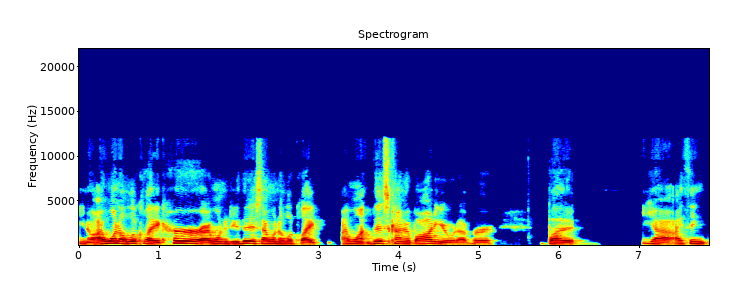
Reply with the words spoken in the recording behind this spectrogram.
you know, I want to look like her, I want to do this, I want to look like I want this kind of body or whatever. But yeah, I think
